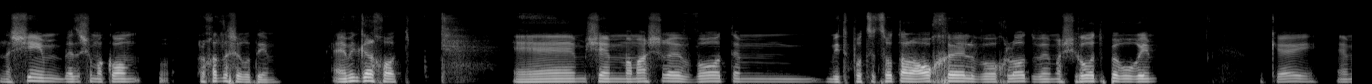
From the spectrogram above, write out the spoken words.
נשים באיזשהו מקום הולכות לשירותים, הן מתגלחות. שהן ממש רעבות, הן מתפוצצות על האוכל ואוכלות ומשאירות פירורים. אוקיי? הן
